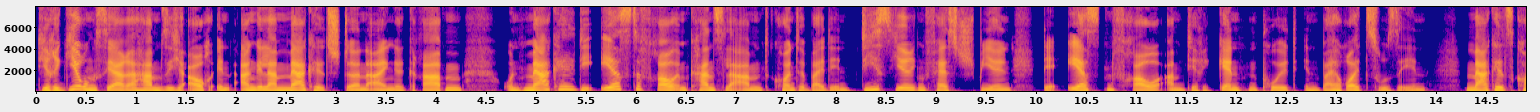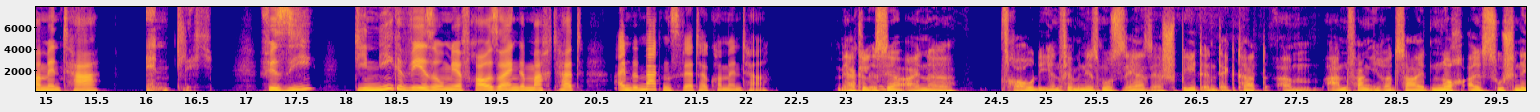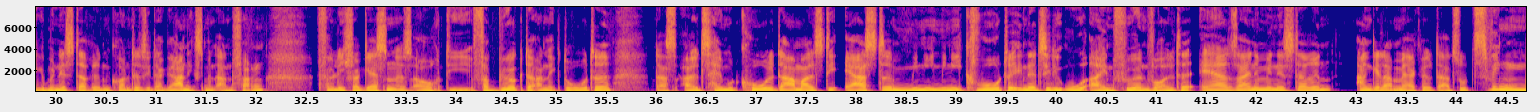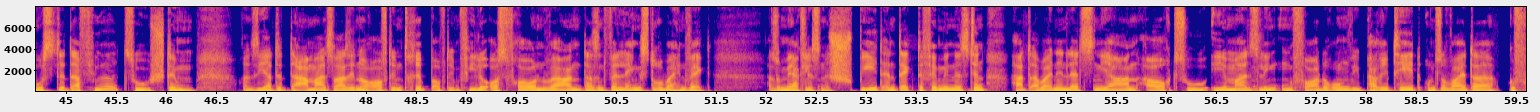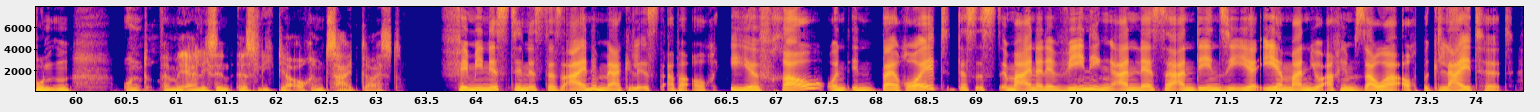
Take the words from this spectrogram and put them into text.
Die Regierungsjahre haben sich auch in Angela Merkels Stirn eingegraben und Merkel, die erste Frau im Kanzleramt, konnte bei den diesjährigen Festspielen der ersten Frau am Dirigentenpult in Bayreuth zusehen. Merkels Kommentar Endlich. Für sie, die nie gewesen um ihr Frausein gemacht hat, ein bemerkenswerter Kommentar. Merkel ist ja eine Frau, die ihren Feminismus sehr, sehr spät entdeckt hat. Am Anfang ihrer Zeit, noch als zuständige Ministerin, konnte sie da gar nichts mit anfangen. Völlig vergessen ist auch die verbürgte Anekdote, dass als Helmut Kohl damals die erste Mini-Mini-Quote in der CDU einführen wollte, er seine Ministerin Angela Merkel dazu zwingen musste, dafür zu stimmen. Und sie hatte damals, war sie noch auf dem Trip, auf dem viele Ostfrauen waren, da sind wir längst drüber hinweg. Also Merkel ist eine spät entdeckte Feministin, hat aber in den letzten Jahren auch zu ehemals linken Forderungen wie Parität und so weiter gefunden. Und wenn wir ehrlich sind, es liegt ja auch im Zeitgeist. Feministin ist das eine, Merkel ist aber auch Ehefrau und in Bayreuth, das ist immer einer der wenigen Anlässe, an denen sie ihr Ehemann Joachim Sauer auch begleitet.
